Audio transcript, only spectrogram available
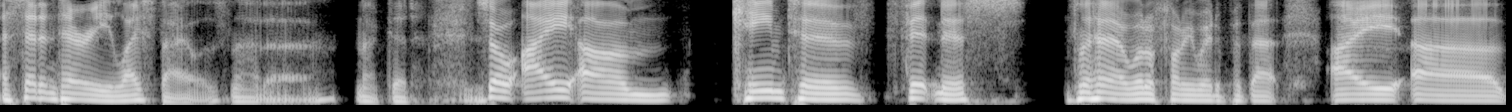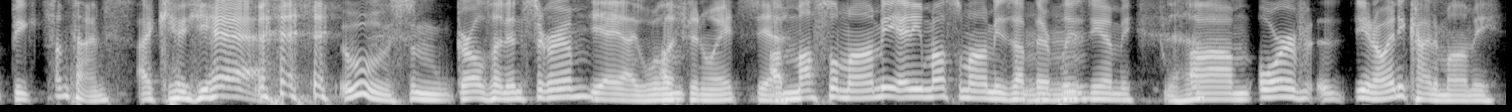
a sedentary lifestyle is not uh not good. So I um came to fitness. what a funny way to put that. I uh be, Sometimes. I can yeah. Ooh, some girls on Instagram. yeah, like we're lifting weights, yeah. A muscle mommy. Any muscle mommies up there, please DM me. Uh-huh. Um, or if, you know any kind of mommy.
